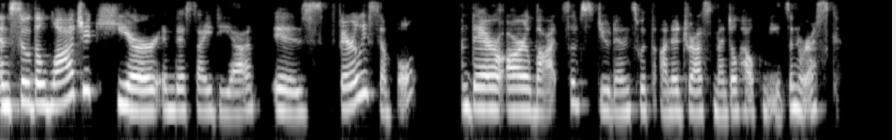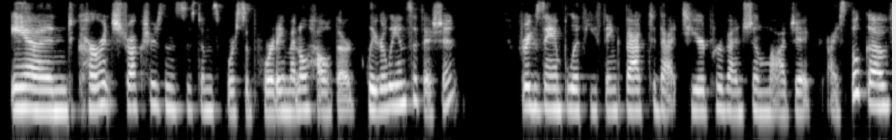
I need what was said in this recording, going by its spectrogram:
And so the logic here in this idea is fairly simple. There are lots of students with unaddressed mental health needs and risk. And current structures and systems for supporting mental health are clearly insufficient. For example, if you think back to that tiered prevention logic I spoke of,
